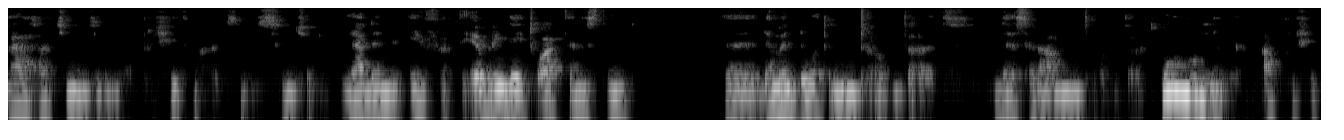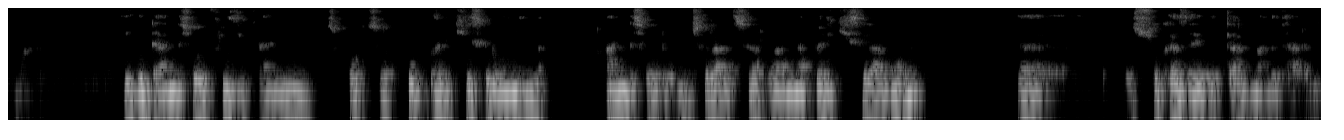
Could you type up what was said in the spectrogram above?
ራሳችን መጀመሪያ appreciate ማድረግ ስን- ስንችል ነው። ያለንን effort everyday ጠዋት ተነስተን ለመለወጥ የምንጥረውን ጥረት፣ ለስራ የምንጥረውን ጥረት ሁሉም ነገር appreciate ማድረግ የግድ አንድ ሰው physically ስፖርት ሰርቶ bulky ስለሆነና አንድ ሰው ደግሞ ስላልሰራ እና bulky ስላልሆነ እሱ ከዛ ይበልጣል ማለት አይደለም።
